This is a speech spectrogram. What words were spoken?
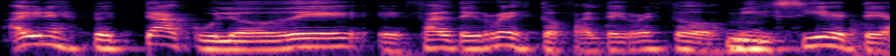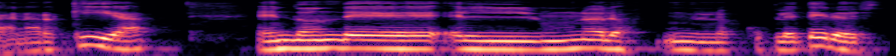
Hay un espectáculo de eh, Falta y Resto, Falta y Resto 2007, mm. Anarquía, en donde uno de los, los, cupleteros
